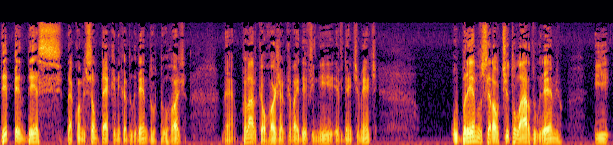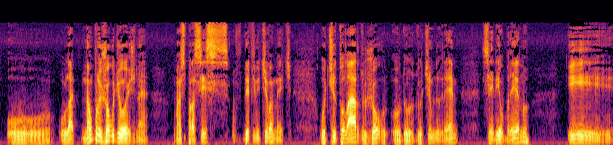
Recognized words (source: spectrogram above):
dependesse da comissão técnica do Grêmio, do, do Roger, né, claro que é o Roger que vai definir, evidentemente, o Breno será o titular do Grêmio e o, o não para o jogo de hoje, né? Mas para ser definitivamente o titular do jogo do, do time do Grêmio seria o Breno e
